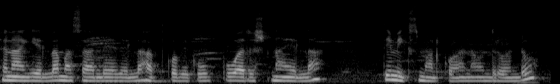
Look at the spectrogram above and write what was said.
ಚೆನ್ನಾಗಿ ಎಲ್ಲ ಮಸಾಲೆ ಅದೆಲ್ಲ ಹತ್ಕೋಬೇಕು. ಉಪ್ಪು ಅರಿಶಿನ ಎಲ್ಲ ಮಿಕ್ಸ್ ಮಾಡ್ಕೊಳ್ಳೋಣ ಒಂದು ರೌಂಡು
